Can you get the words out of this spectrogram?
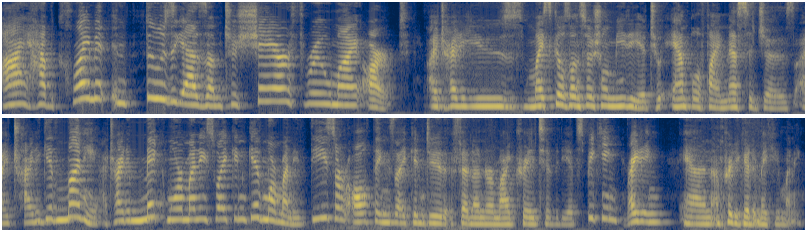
I have climate enthusiasm to share through my art. I try to use my skills on social media to amplify messages. I try to give money. I try to make more money so I can give more money. These are all things I can do that fit under my creativity of speaking, writing, and I'm pretty good at making money.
